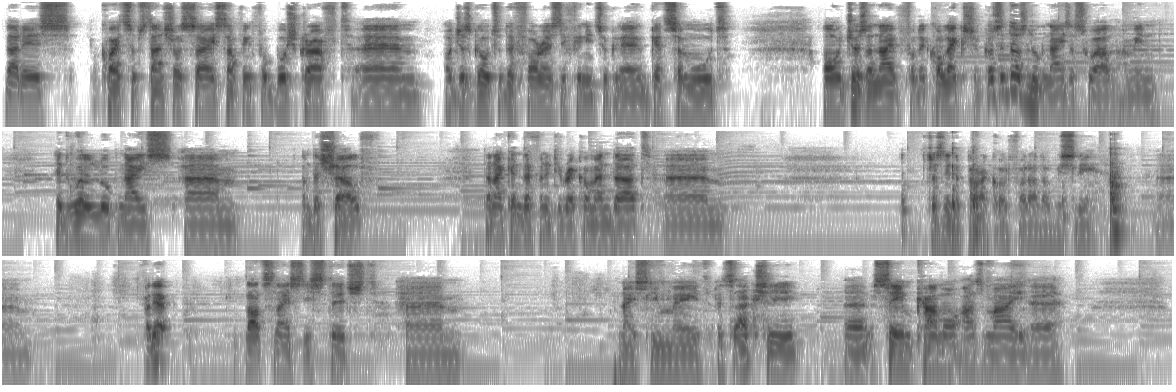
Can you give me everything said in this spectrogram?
that is quite substantial size something for bushcraft um, or just go to the forest if you need to uh, get some wood or just a knife for the collection because it does look nice as well. I mean it will look nice um, on the shelf. Then I can definitely recommend that um, just need a paracord for that obviously. Um, but yeah that's nicely stitched um, nicely made. It's actually uh, same camo as my uh,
